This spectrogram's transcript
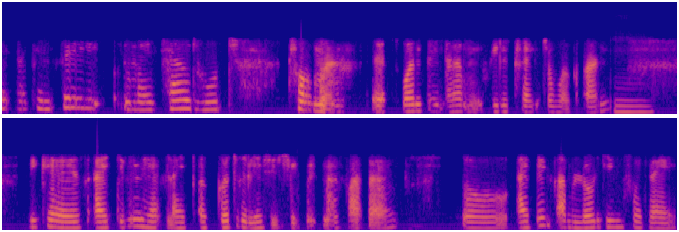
I can say my childhood trauma. That's one thing that I'm really trying to work on Mm. because I didn't have like a good relationship with my father. So I think I'm longing for that.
